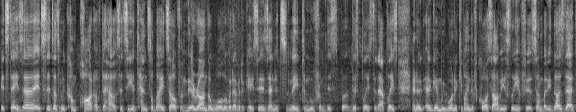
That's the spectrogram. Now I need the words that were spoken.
it stays, uh, it's, it doesn't become part of the house. It's a utensil by itself, a mirror on the wall, or whatever the case is, and it's made to move from this, this place to that place. And uh, again, we want to keep in mind, of course, obviously, obviously, if uh, somebody does that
